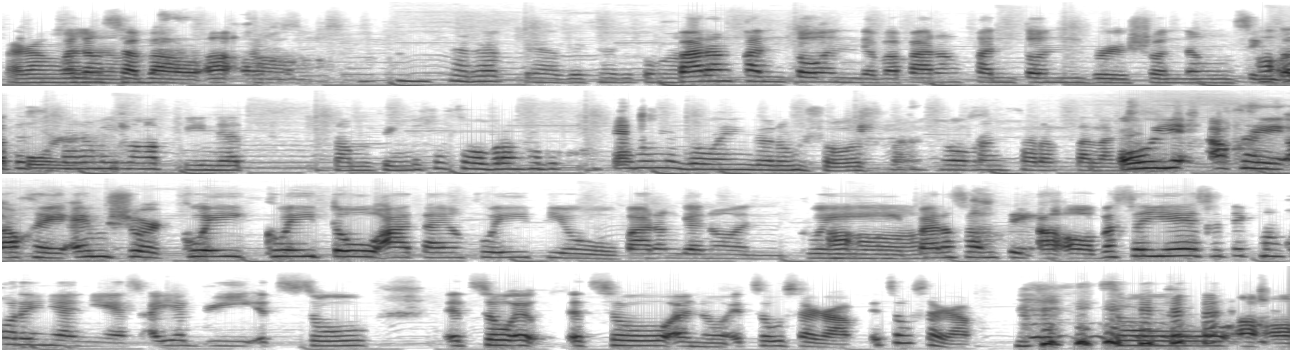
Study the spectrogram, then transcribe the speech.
Parang Walang ano, sabaw. Oo. Ang sarap, grabe. Sabi ko nga. Parang kanton, di ba? Parang kanton version ng Oo, tapos Singapore. parang may mga peanut something. Basta sobrang sabi ko, paano nagawa yung ganong sauce? Parang sobrang sarap talaga. Oh, yeah. Okay, okay. I'm sure. Kuey, kuey to ata yung kuey tio. Parang ganon. Kuey, Oo. parang something. Oo. Basta yes, natikman ko rin yan. Yes, I agree. It's so, it's so, it's so, ano, it's so sarap. It's so sarap. So, oo.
